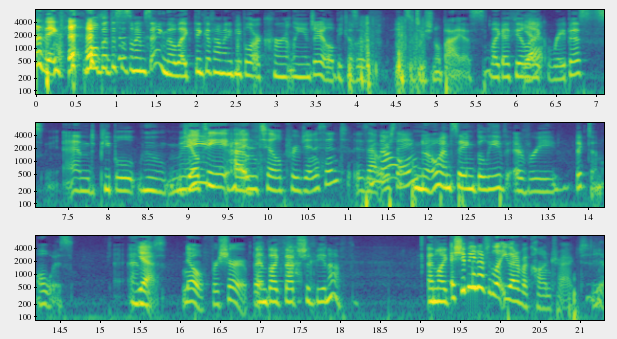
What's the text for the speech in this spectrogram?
gonna think that. well, but this is what I'm saying though. Like, think of how many people are currently in jail because of institutional bias. Like, I feel Yeah. like rapists and people who may guilty have until proved innocent. Is that no, what you're saying? No, I'm saying believe every victim always. And, Yeah. No, for sure. But and like that should be enough. And like, it should be enough to let you out of a contract. yeah,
